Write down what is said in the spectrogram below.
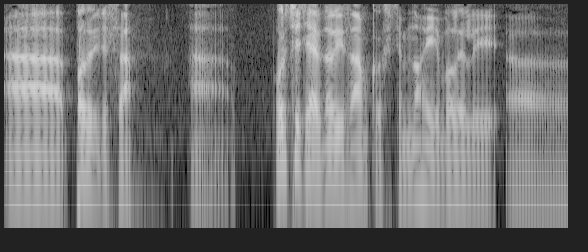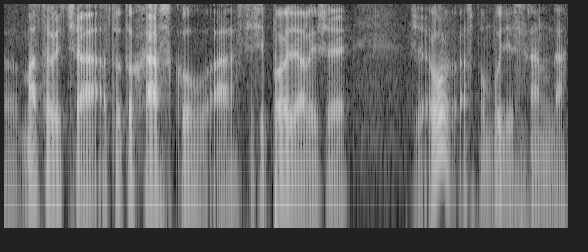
a, pozrite sa. A určite aj v Nových zámkoch ste mnohí volili uh, Matoviča a túto chásku a ste si povedali, že, že uh, aspoň bude sranda.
